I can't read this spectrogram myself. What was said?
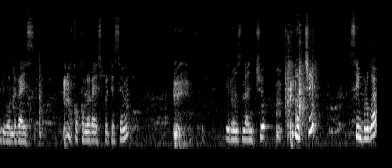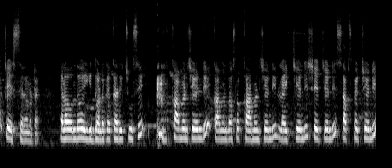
ఇదిగోండి రైస్. కుక్కర్లో రైస్ పెట్టేశాను. ఈరోజు లంచ్ వచ్చి సింపుల్గా చేస్తాను అనమాట ఎలా ఉందో ఈ దొండకాయ కర్రీ చూసి కామెంట్ చేయండి. కామెంట్ బాక్స్లో కామెంట్ చేయండి. లైక్ చేయండి షేర్ చేయండి సబ్స్క్రైబ్ చేయండి.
